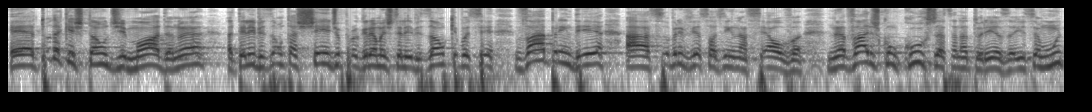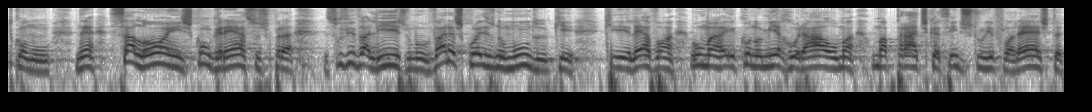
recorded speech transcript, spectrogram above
É, toda a questão de moda, não é? A televisão está cheia de programas de televisão que você vai aprender a sobreviver sozinho na selva, não é? Vários concursos dessa natureza, isso é muito comum, né? Salões, congressos para survivalismo, várias coisas no mundo que, que levam a uma economia rural, uma, uma prática sem destruir floresta,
